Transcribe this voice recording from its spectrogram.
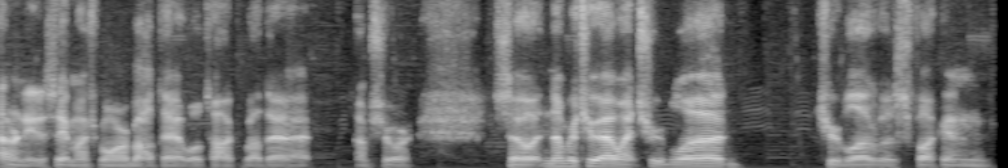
I don't need to say much more about that. We'll talk about that, I'm sure. So number two, I went True Blood. True Blood was fucking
